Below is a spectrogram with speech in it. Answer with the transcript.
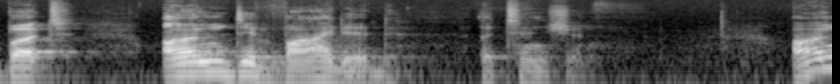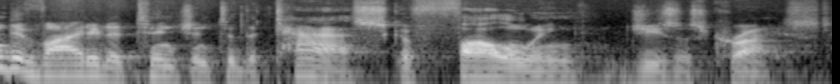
but undivided attention. Undivided attention to the task of following Jesus Christ.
